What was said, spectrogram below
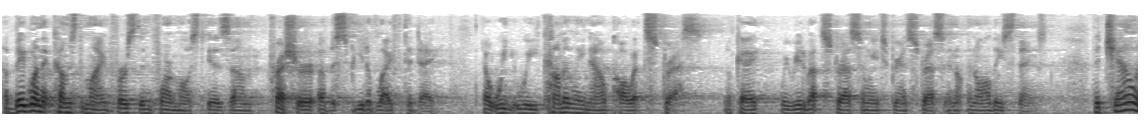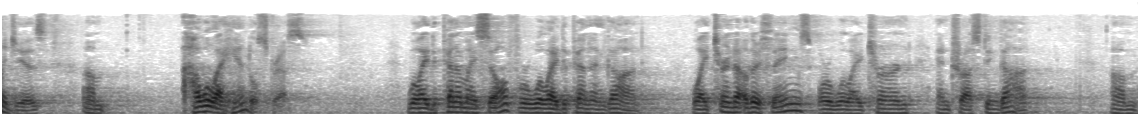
a big one that comes to mind, first and foremost, is um, pressure of the speed of life today. We, we commonly now call it stress. Okay? We read about stress and we experience stress in, in all these things. The challenge is um, how will I handle stress? Will I depend on myself or will I depend on God? Will I turn to other things or will I turn and trust in God? Um,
